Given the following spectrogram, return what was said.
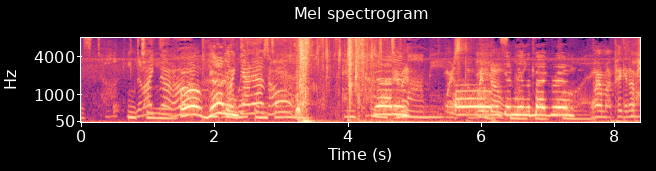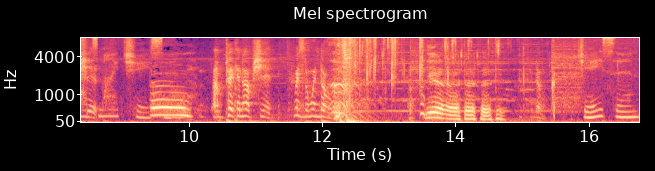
is talking You to like you. that, huh? Oh, got The him. that asshole? and Got him. mommy. Where's the Oh, window? get me in the Good background. boy. Why am I picking up That's shit? my Jason. Oh, I'm picking up shit. Where's the window? yeah. Jason.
